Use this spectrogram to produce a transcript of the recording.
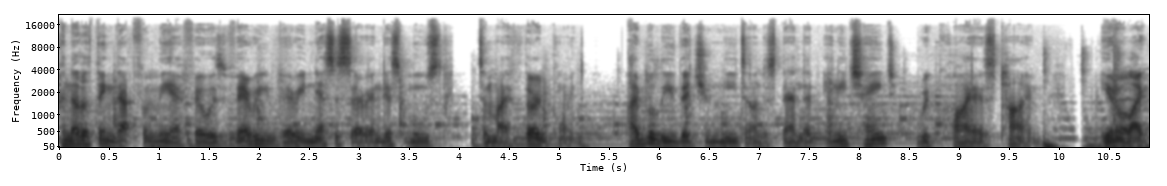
Another thing that for me I feel is very, very necessary, and this moves to my third point, I believe that you need to understand that any change requires time. You know, like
